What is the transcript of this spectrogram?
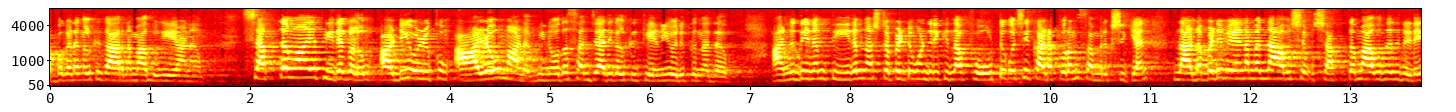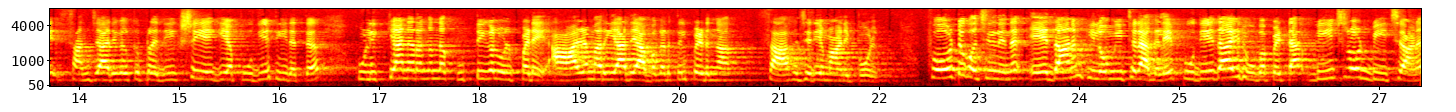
അപകടങ്ങൾക്ക് കാരണമാകുകയാണ്. ശക്തമായ തിരകളും അടിയൊഴുക്കും ആഴവുമാണ് വിനോദസഞ്ചാരികൾക്ക് കെണിയൊരുക്കുന്നത്. അനുദിനം തീരം നഷ്ടപ്പെട്ടുകൊണ്ടിരിക്കുന്ന ഫോർട്ട് കൊച്ചി കടപ്പുറം സംരക്ഷിക്കാൻ നടപടി വേണമെന്ന ആവശ്യം ശക്തമാകുന്നതിനിടെ സഞ്ചാരികൾക്ക് പ്രതീക്ഷയേകിയ പുതിയ തീരത്ത് കുളിക്കാനിറങ്ങുന്ന കുട്ടികൾ ഉൾപ്പെടെ ആഴമറിയാതെ അപകടത്തിൽപ്പെടുന്ന സാഹചര്യമാണിപ്പോൾ. ഫോർട്ട് കൊച്ചിയിൽ നിന്ന് ഏതാനും കിലോമീറ്റർ അകലെ പുതിയതായി രൂപപ്പെട്ട ബീച്ച് റോഡ് ബീച്ചാണ്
